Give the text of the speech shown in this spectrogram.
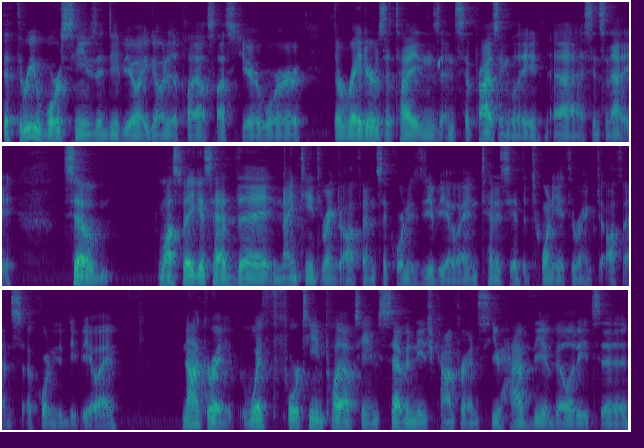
the three worst teams in DVOA going to the playoffs last year were the Raiders, the Titans, and surprisingly, uh, Cincinnati. So Las Vegas had the 19th ranked offense according to DVOA, and Tennessee had the 20th ranked offense according to DVOA. Not great. With 14 playoff teams, seven in each conference, you have the ability to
